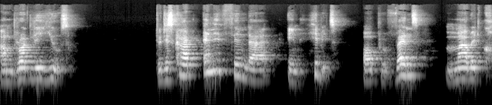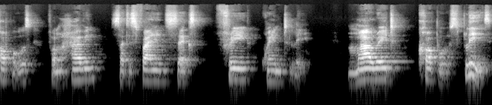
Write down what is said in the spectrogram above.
and broadly used to describe anything that inhibits or prevents married couples from having satisfying sex frequently. Married couples, please.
